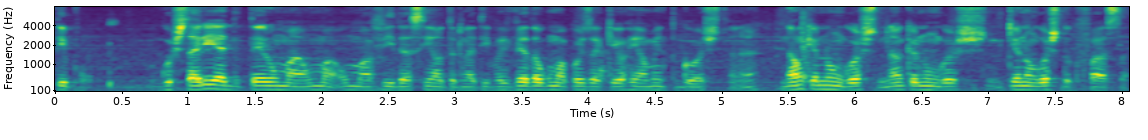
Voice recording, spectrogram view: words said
tipo gostaria de ter uma, uma, uma vida assim alternativa, viver de alguma coisa que eu realmente gosto, né? Não que eu não gosto, não que eu não gosto, que eu não gosto do que faça.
